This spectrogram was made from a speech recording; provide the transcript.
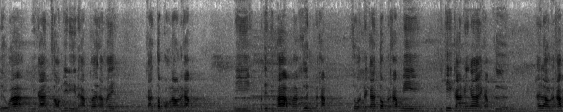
หรือว่ามีการซ้อมที่ดีนะครับ ก็จะทำให้การตบของเรานะครับ มีประสิทธิภาพมากขึ้นนะครับ ส่วนในการตบนะครับมีวิธีการง่ายๆครับคือให้เรานะครับ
